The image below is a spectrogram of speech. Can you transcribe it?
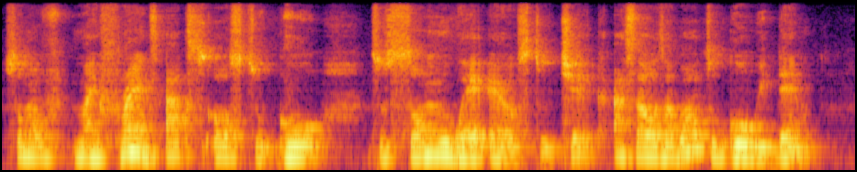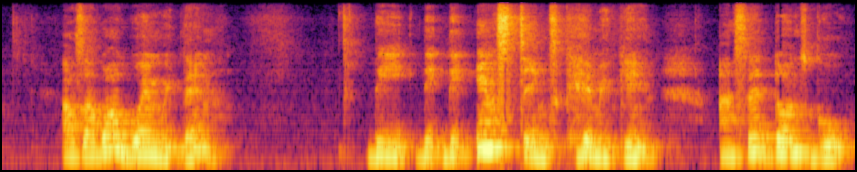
some of my friends asked us to go to somewhere else to check. As I was about to go with them, I was about going with them, the, the, the instinct came again and said, don't go,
